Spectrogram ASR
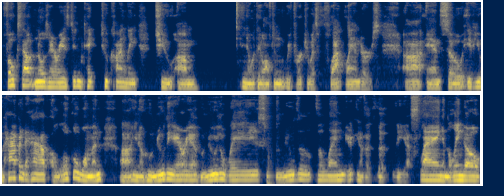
folks out in those areas didn't take too kindly to um, you know what they often refer to as flatlanders. Uh, and so if you happen to have a local woman uh, you know who knew the area who knew the ways who knew the the you know the the, the uh, slang and the lingo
